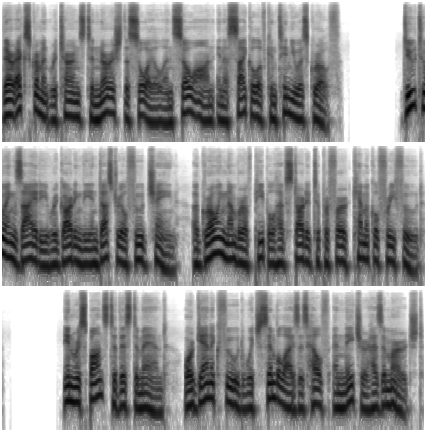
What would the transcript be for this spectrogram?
Their excrement returns to nourish the soil and so on in a cycle of continuous growth. Due to anxiety regarding the industrial food chain, a growing number of people have started to prefer chemical free food. In response to this demand, organic food, which symbolizes health and nature, has emerged.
